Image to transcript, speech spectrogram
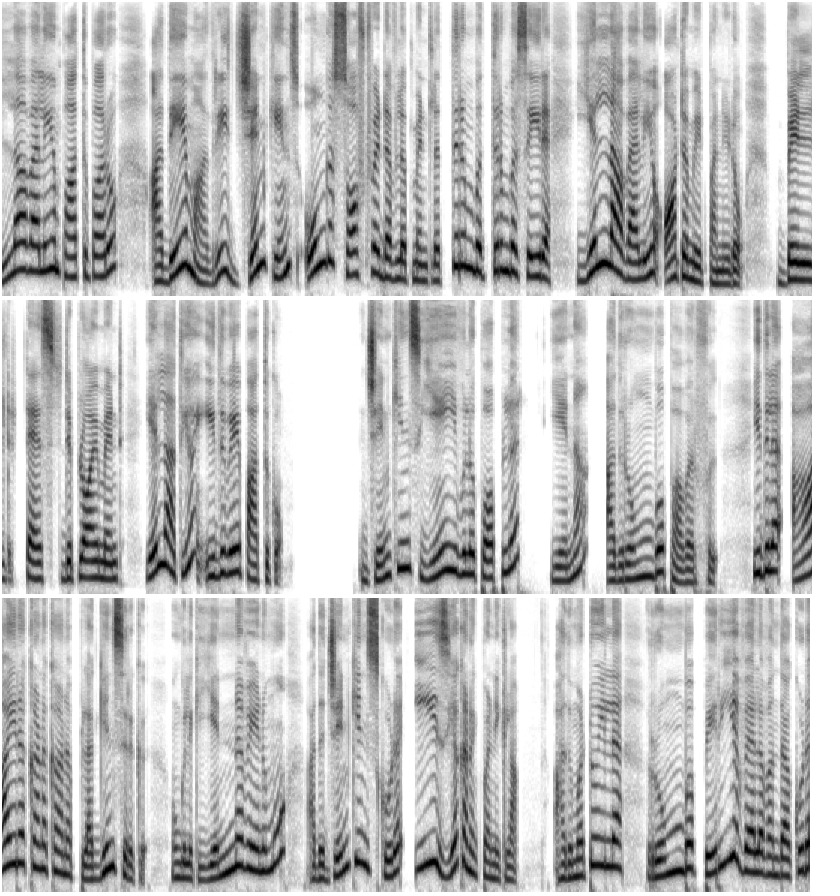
எல்லா வேலையும் பார்த்துப்பாரோ? அதே மாதிரி ஜென்கின்ஸ் உங்க சாஃப்ட்வேர் டெவலப்மெண்ட்ல திரும்ப திரும்ப செய்யற எல்லா வேலையும் ஆட்டோமேட் பண்ணிடும். பில்ட் டெஸ்ட் டிப்ளாய்மெண்ட் எல்லாத்தையும் இதுவே பார்த்துக்கும். ஜென்கின்ஸ் ஏன் இவ்வளோ பாப்புலர் ஏன்னா அது ரொம்ப பவர்ஃபுல் இதுல ஆயிரக்கணக்கான பிளகின்ஸ் இருக்கு. உங்களுக்கு என்ன வேணுமோ அதை ஜென்கின்ஸ் கூட ஈஸியா கனெக்ட் பண்ணிக்கலாம். அது மட்டும் இல்ல ரொம்ப பெரிய வேலை வந்தா கூட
